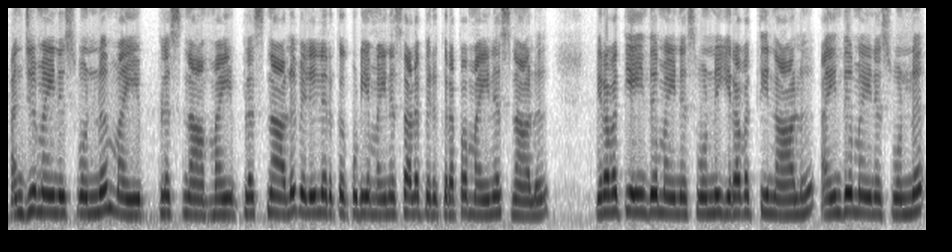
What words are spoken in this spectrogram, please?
அஞ்சு மைனஸ் ஒன்று மை ப்ளஸ் நா மை ப்ளஸ் நாலு வெளியில் இருக்கக்கூடிய மைனஸால் பெருக்கிறப்ப மைனஸ் நாலு. இருபத்தி ஐந்து மைனஸ் ஒன்று இருபத்தி நாலு. ஐந்து மைனஸ் ஒன்று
